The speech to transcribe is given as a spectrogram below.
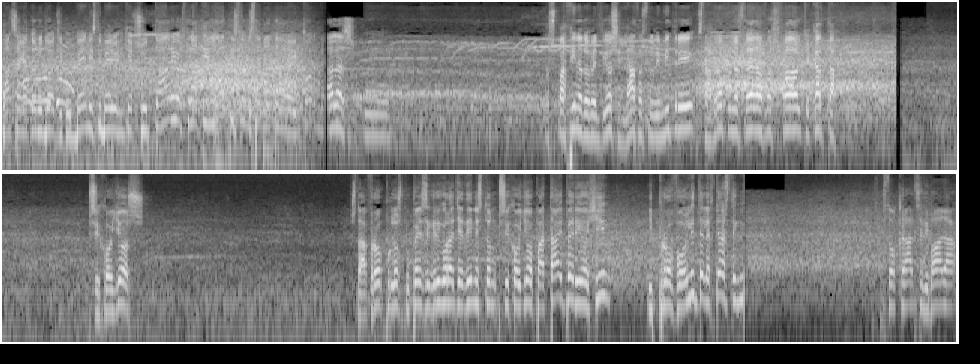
Πάσα για τον Ουντότζι που μπαίνει στην περιοχή και σουτάρει. Ο Στρατιλάτης τον σταματάει. Άλλας που προσπαθεί να το βελτιώσει. Λάθος του Δημήτρη. Σταυρόπουλος στο έδαφος, φάουλ και κάρτα. Ψυχογιός. Σταυρόπουλος που παίζει γρήγορα και δίνει στον ψυχογιό. Πατάει περιοχή. Η προβολή τελευταία στιγμή. Στο κράτησε την μπάλα.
